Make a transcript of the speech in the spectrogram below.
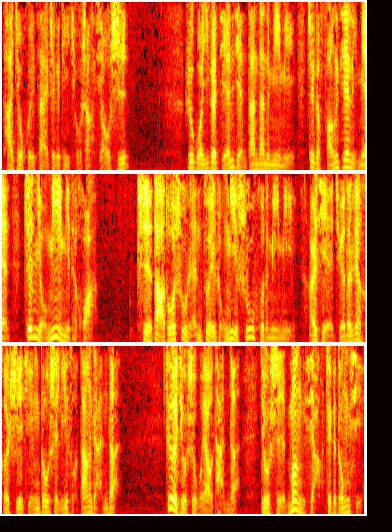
他就会在这个地球上消失。如果一个简简单单的秘密，这个房间里面真有秘密的话。是大多数人最容易疏忽的秘密，而且觉得任何事情都是理所当然的。这就是我要谈的，就是梦想这个东西。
